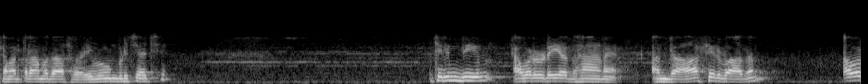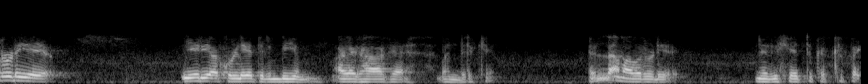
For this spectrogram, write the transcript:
சமர்த்த ராமதாஸ் வைபவம் முடிச்சாச்சு. திரும்பியும் அவருடையதான அந்த ஆசிர்வாதம் அவருடைய ஏரியாக்குள்ளே திரும்பியும் அழகாக வந்திருக்கேன். எல்லாம் அவருடைய நிருகேத்துக்க கிருப்பை.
